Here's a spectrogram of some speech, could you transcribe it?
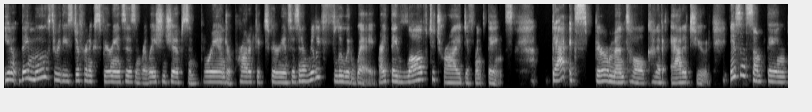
you know they move through these different experiences and relationships and brand or product experiences in a really fluid way right? They love to try different things. That experimental kind of attitude isn't something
